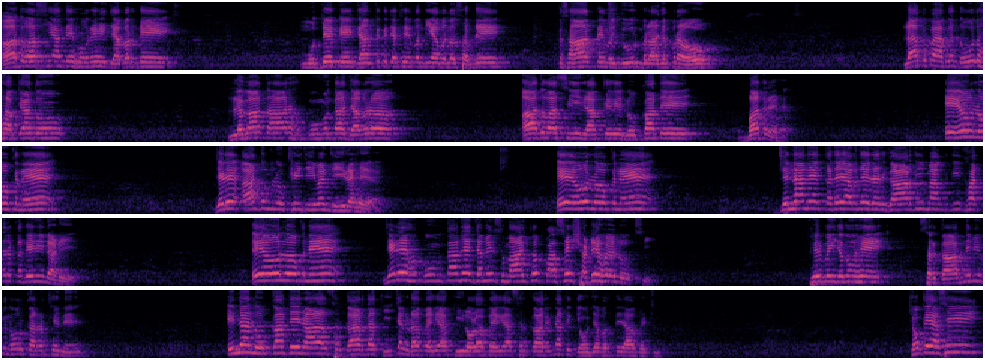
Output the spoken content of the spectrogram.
ਆਦਿਵਾਸੀਆਂ ਤੇ ਹੋ ਰਹੇ ਜ਼ਬਰ ਦੇ ਮੁੱਦੇ ਤੇ ਜਨਤਕ ਜਥੇਬੰਦੀਆਂ ਵੱਲੋਂ ਸੱਦੇ ਕਿਸਾਨ ਤੇ ਮਜ਼ਦੂਰ ਮੁਲਾਜ਼ਮ ਭਰਾਓ। ਲਗਭਗ ਦੋ ਦਹਾਕਿਆਂ ਤੋਂ ਲਗਾਤਾਰ ਹਕੂਮਤ ਦਾ ਜ਼ਬਰ ਆਦਿਵਾਸੀ ਇਲਾਕੇ ਦੇ ਲੋਕਾਂ ਤੇ ਵੱਧ ਰਿਹਾ ਹੈ। ਇਹ ਉਹ ਲੋਕ ਨੇ ਜਿਹੜੇ ਅਰਧ ਮਨੁੱਖੀ ਜੀਵਨ ਜੀ ਰਹੇ ਆ। ਇਹ ਉਹ ਲੋਕ ਨੇ ਜਿਨ੍ਹਾਂ ਨੇ ਕਦੇ ਆਪਦੇ ਰੁਜ਼ਗਾਰ ਦੀ ਮੰਗ ਦੀ ਖਾਤਰ ਕਦੇ ਨਹੀਂ ਲੜੇ। ਇਹ ਉਹ ਲੋਕ ਨੇ ਜਿਹੜੇ ਹਕੂਮਤਾਂ ਦੇ ਜਮੇ ਸਮਾਜ ਤੋਂ ਪਾਸੇ ਛੱਡੇ ਹੋਏ ਲੋਕ ਸੀ। ਫਿਰ ਬਈ ਜਦੋਂ ਇਹ ਸਰਕਾਰ ਨੇ ਵੀ ਇਗਨੋਰ ਕਰ ਰੱਖੇ ਨੇ ਇਹਨਾਂ ਲੋਕਾਂ ਦੇ ਨਾਲ ਸਰਕਾਰ ਦਾ ਕੀ ਝਗੜਾ ਪੈ ਗਿਆ, ਕੀ ਰੌਲਾ ਪੈ ਗਿਆ? ਸਰਕਾਰ ਇਹਨਾਂ ਤੇ ਕਿਉਂ ਜ਼ਬਰ ਤੇ ਆ ਬੈਠੀ? ਕਿਉਂਕਿ ਅਸੀਂ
